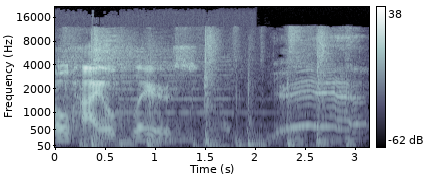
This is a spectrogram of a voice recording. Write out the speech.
Ohio Players. Yeah.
